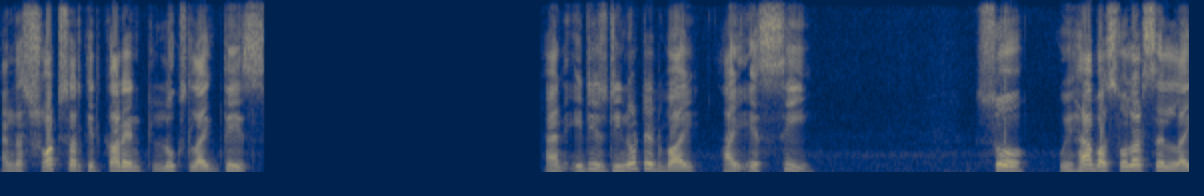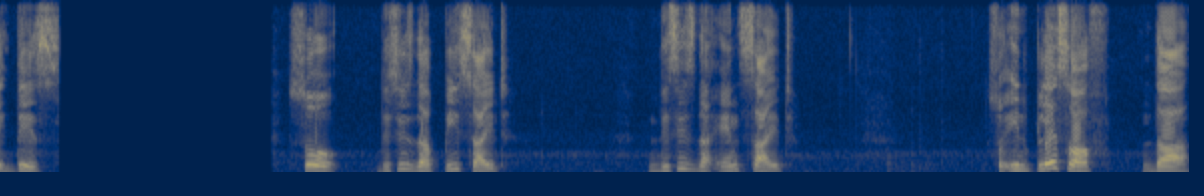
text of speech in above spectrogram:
and the short circuit current looks like this and it is denoted by ISC. So, we have a solar cell like this. So, this is the P side, this is the N side. So, in place of the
